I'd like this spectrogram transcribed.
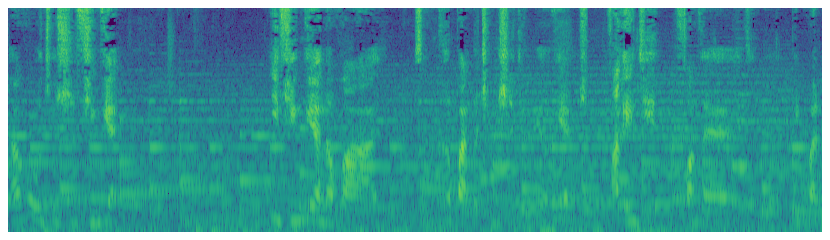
然后就是停电，一停电的话。整个半个城市就没有电，发电机放在这个宾馆里，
